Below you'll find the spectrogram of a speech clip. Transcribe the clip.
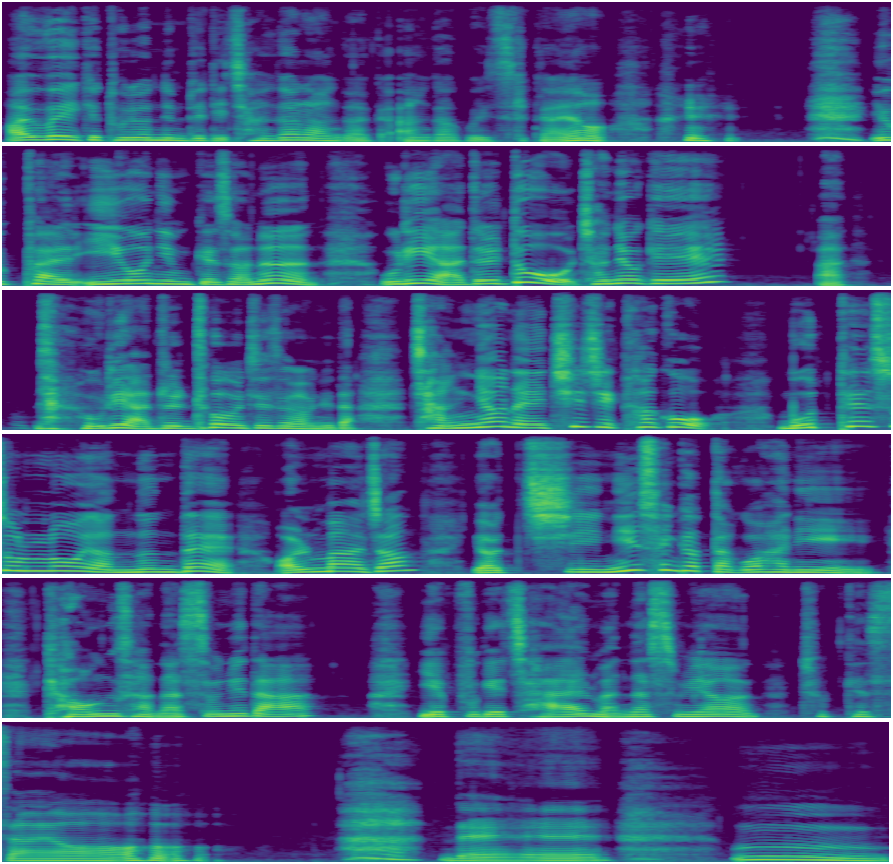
아, 왜 이렇게 도련님들이 장가를 안, 가, 안 가고 있을까요? 6825님께서는 우리 아들도 저녁에, 아, 우리 아들도 죄송합니다. 작년에 취직하고 모태솔로였는데 얼마 전 여친이 생겼다고 하니 경사났습니다. 예쁘게 잘 만났으면 좋겠어요. 네. 음,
